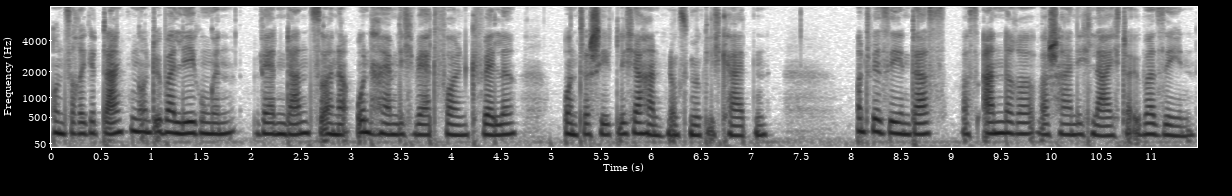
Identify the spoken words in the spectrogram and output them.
Unsere Gedanken und Überlegungen werden dann zu einer unheimlich wertvollen Quelle unterschiedlicher Handlungsmöglichkeiten. Und wir sehen das, was andere wahrscheinlich leichter übersehen.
